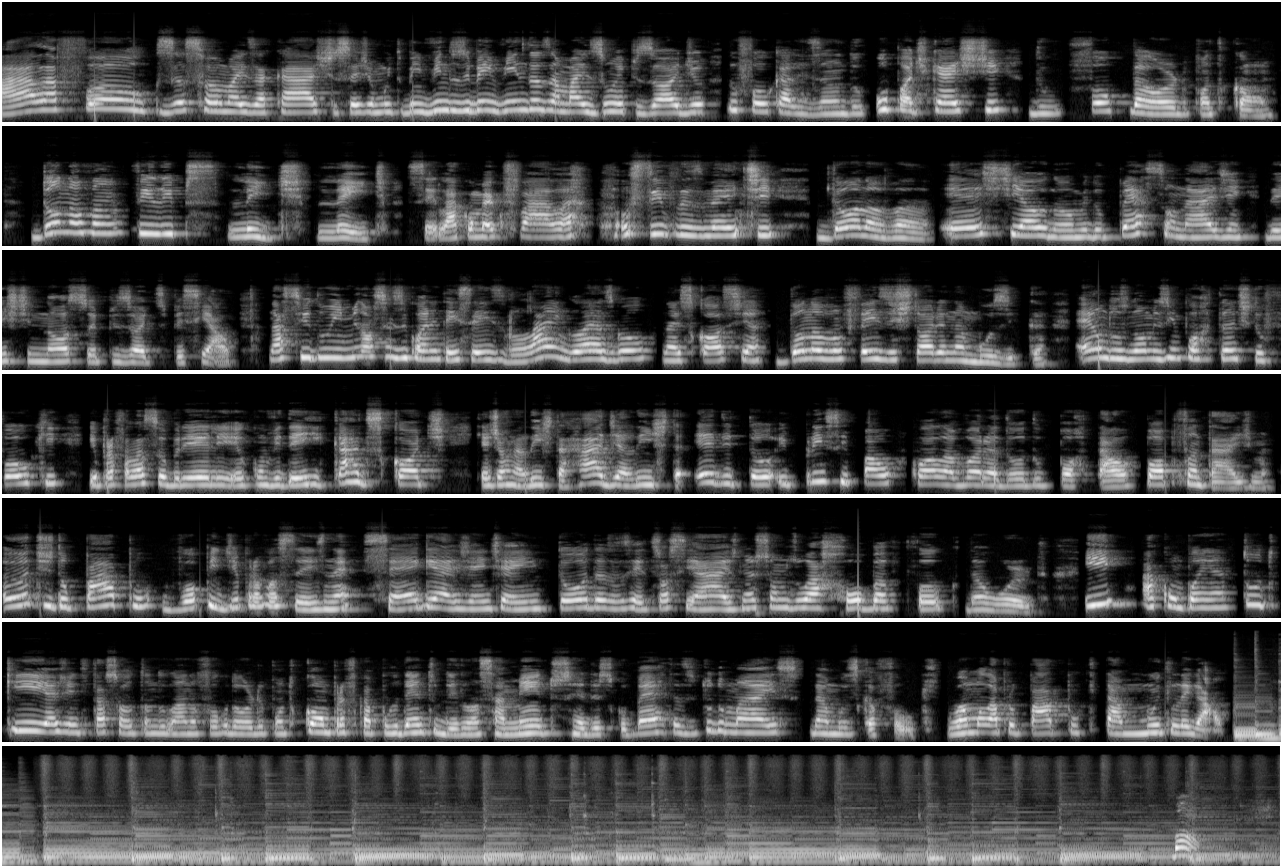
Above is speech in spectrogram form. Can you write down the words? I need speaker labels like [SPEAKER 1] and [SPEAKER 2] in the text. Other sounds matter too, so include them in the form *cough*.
[SPEAKER 1] Fala, folks! Eu sou a Maísa Castro, sejam muito bem-vindos e bem-vindas a mais um episódio do Focalizando, o podcast do folkdaworld.com. Donovan Phillips Leite, Leite, sei lá como é que fala, *laughs* ou simplesmente Donovan. Este é o nome do personagem deste nosso episódio especial. Nascido em 1946 lá em Glasgow, na Escócia, Donovan fez história na música. É um dos nomes importantes do folk e para falar sobre ele eu convidei Ricardo Scott, que é jornalista, radialista, editor e principal colaborador do portal Pop Fantasma. Antes do papo, vou pedir para vocês, né? Segue a gente aí em todas as redes sociais. Nós somos o arroba World. E acompanha tudo que a gente está soltando lá no fogodoworld.com para ficar por dentro de lançamentos, redescobertas e tudo mais da música folk. Vamos lá pro papo que tá muito legal. Bom,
